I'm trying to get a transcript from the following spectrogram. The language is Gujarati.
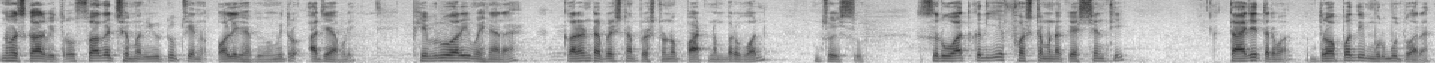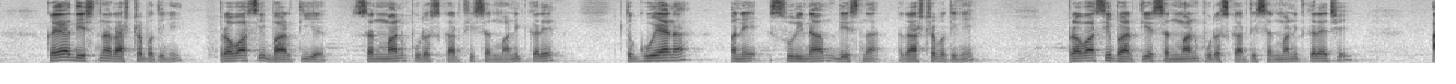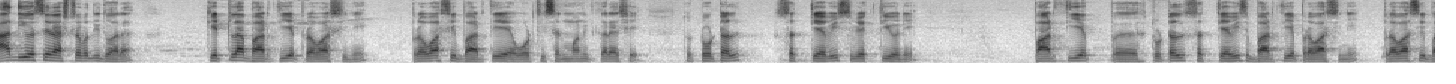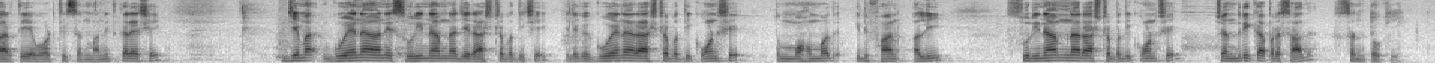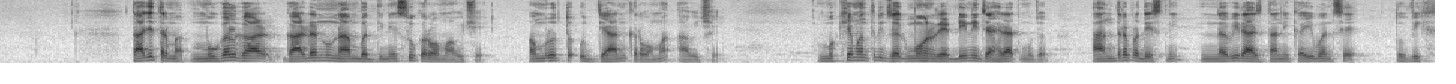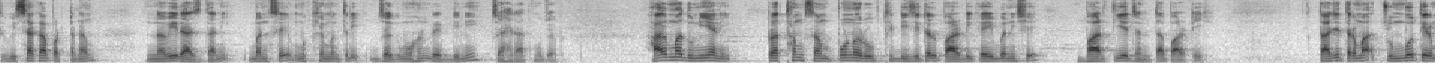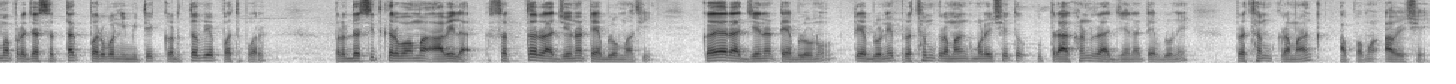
નમસ્કાર મિત્રો, સ્વાગત છે મારી યુટ્યુબ ચેનલ ઓલેજ હેપીમાં મિત્રો, આજે આપણે ફેબ્રુઆરી મહિનાના કરંટ અફેર્સના પ્રશ્નોનો પાર્ટ નંબર વન જોઈશું. શરૂઆત કરીએ ફર્સ્ટ નંબરના ક્વેશ્ચનથી તાજેતરમાં દ્રૌપદી મુર્મુ દ્વારા કયા દેશના રાષ્ટ્રપતિને પ્રવાસી ભારતીય સન્માન પુરસ્કારથી સન્માનિત કર્યા તો ગુયાના અને સુરીનામ દેશના રાષ્ટ્રપતિને પ્રવાસી ભારતીય સન્માન પુરસ્કારથી સન્માનિત કર્યા છે. આ દિવસે રાષ્ટ્રપતિ દ્વારા કેટલા ભારતીય પ્રવાસીને પ્રવાસી ભારતીય એવોર્ડથી સન્માનિત કર્યા છે? તો ટોટલ સત્યાવીસ વ્યક્તિઓને ભારતીય ટોટલ સત્યાવીસ ભારતીય પ્રવાસીને પ્રવાસી ભારતીય એવોર્ડથી સન્માનિત કર્યા છે. જેમાં ગુએના અને સુરીનામના જે રાષ્ટ્રપતિ છે, એટલે કે ગુએના રાષ્ટ્રપતિ કોણ છે? તો મોહમ્મદ ઇરફાન અલી સુરીનામના રાષ્ટ્રપતિ કોણ છે? ચંદ્રિકા પ્રસાદ સંતોખી. તાજેતરમાં મુગલ ગાર- ગાર્ડનનું નામ બદલીને શું કરવામાં આવ્યું છે? અમૃત ઉદ્યાન કરવામાં આવ્યું છે. મુખ્યમંત્રી જગમોહન રેડ્ડીની જાહેરાત મુજબ, આંધ્રપ્રદેશની નવી રાજધાની કઈ બનશે? તો વિશાખાપટ્ટનમ નવી રાજધાની બનશે મુખ્યમંત્રી જગમોહન રેડ્ડીની જાહેરાત મુજબ. હાલમાં દુનિયાની પ્રથમ સંપૂર્ણ રૂપથી ડિજિટલ પાર્ટી કઈ બની છે? ભારતીય જનતા પાર્ટી. તાજેતરમાં ચુંબોતેરમાં પ્રજાસત્તાક પર્વ નિમિત્તે કર્તવ્ય પથ પર પ્રદર્શિત કરવામાં આવેલા સત્તર રાજ્યોના ટેબ્લોમાંથી કયા રાજ્યના ટેબ્લોનો, ટેબ્લોને પ્રથમ ક્રમાંક મળ્યો છે તો ઉત્તરાખંડ રાજ્યના ટેબ્લોને પ્રથમ ક્રમાંક આપવામાં આવ્યો છે.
